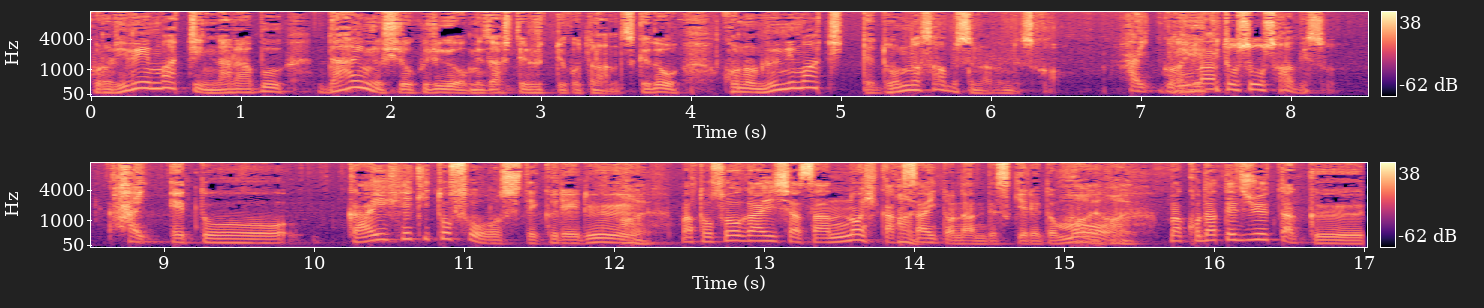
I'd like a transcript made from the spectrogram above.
このリビンマッチに並ぶ第二の主力事業を目指しているっていうことなんですけど、この塗りマッチってどんなサービスになるんですか？はい。外壁塗装サービスはい。えっと、外壁塗装をしてくれる、はい、まあ、塗装会社さんの比較サイトなんですけれども、はい。はい。はい、まあ、戸建て住宅っ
